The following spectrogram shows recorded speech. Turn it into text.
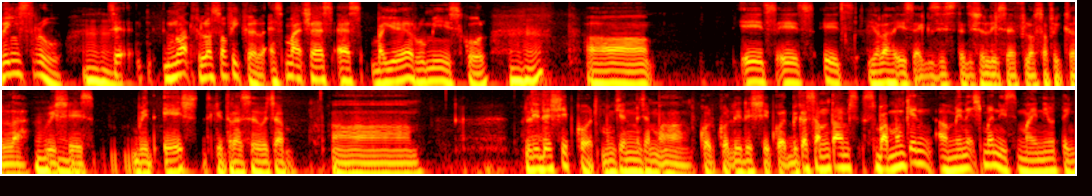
rings through mm-hmm. say, not philosophical as much as as bagi Rumi is cool mm-hmm. uh, it's it's it's yalah it's existentialist philosophical lah mm-hmm. which is with age kita rasa macam uh, leadership code mungkin macam uh, code-code leadership code because sometimes sebab mungkin uh, management is my new thing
